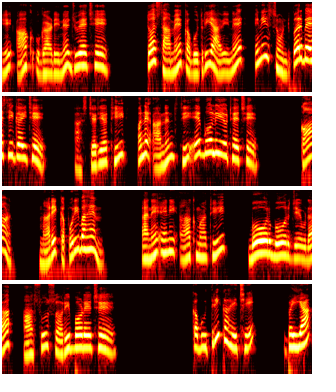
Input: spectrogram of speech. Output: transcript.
એ આંખ ઉગાડીને જુએ છે. તો સામે કબૂતરી આવીને એની સૂંઢ પર બેસી ગઈ છે. આશ્ચર્યથી અને આનંદથી એ બોલી ઉઠે છે. કોણ? મારી કપૂરી બહેન? અને એની આંખમાંથી બોર બોર જેવડા આંસુ સરી પડે છે. કબૂતરી કહે છે ભૈયા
